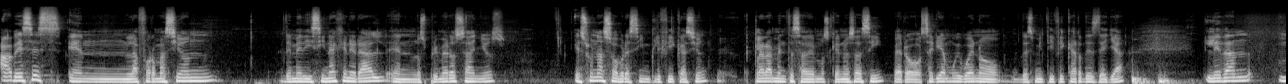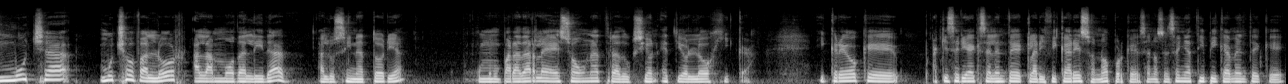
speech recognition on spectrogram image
A veces en la formación de medicina general, en los primeros años, es una sobresimplificación. Claramente sabemos que no es así, pero sería muy bueno desmitificar desde ya. Le dan mucha, mucho valor a la modalidad alucinatoria como para darle a eso una traducción etiológica. Y creo que aquí sería excelente clarificar eso, ¿no? Porque se nos enseña típicamente que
